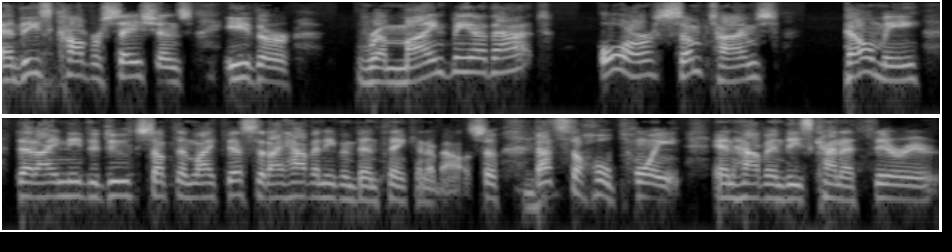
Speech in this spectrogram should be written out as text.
And these conversations either remind me of that, or sometimes tell me that I need to do something like this that I haven't even been thinking about. So mm-hmm. that's the whole point in having these kind of theory,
